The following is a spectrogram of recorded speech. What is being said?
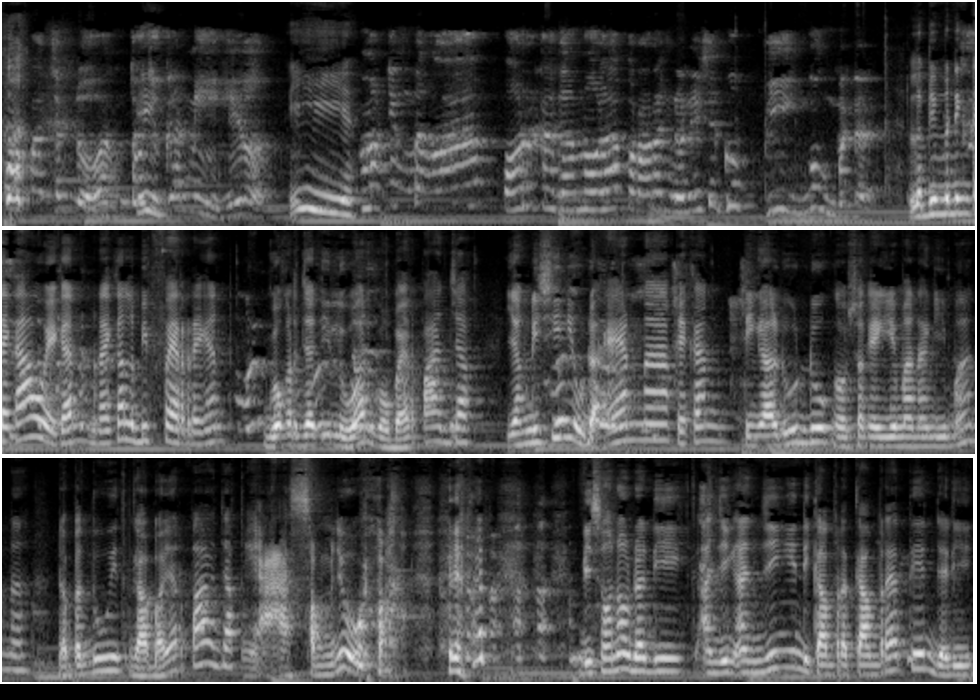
pajak doang. Tuh Ih. juga nihil. Iya. Makin bang lapor kagak mau lapor orang Indonesia gue bingung bener. Lebih mending TKW kan mereka lebih fair ya kan. Gue kerja di luar gue bayar pajak. Yang di sini udah enak ya kan tinggal duduk nggak usah kayak gimana gimana dapat duit nggak bayar pajak. Ya asem juga ya kan. Di sana udah di anjing anjingin dikampret kampretin jadi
